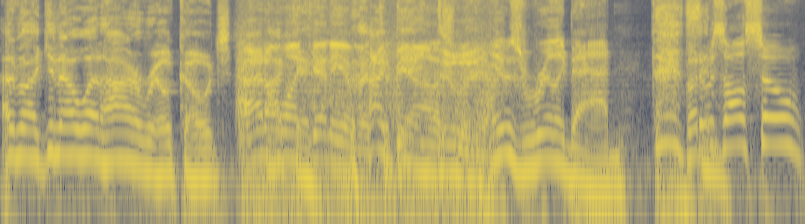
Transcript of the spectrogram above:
I'd be like, you know what? Hire a real coach. I don't like any of it, I to be can't honest do with it. it was really bad, That's but it was also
